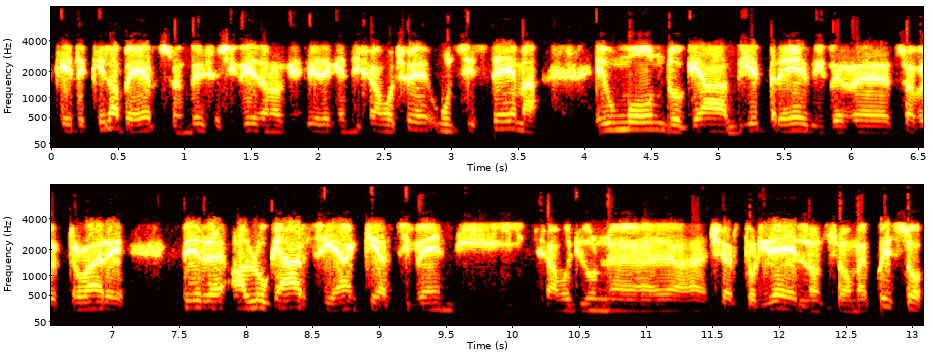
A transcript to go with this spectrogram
che, che, l'ha perso, invece si vedono che, vede che diciamo, c'è un sistema e un mondo che ha vie brevi per, insomma, per trovare per allocarsi anche a stipendi diciamo, di un uh, certo livello, insomma, questo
